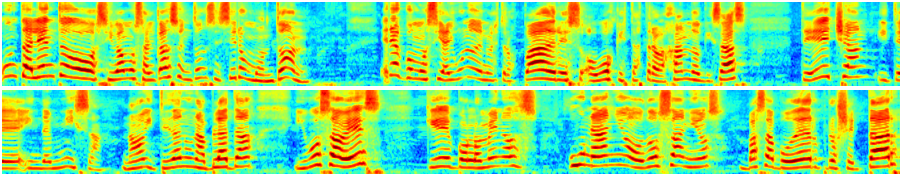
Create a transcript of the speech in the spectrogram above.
un talento, si vamos al caso, entonces era un montón. Era como si alguno de nuestros padres o vos que estás trabajando quizás te echan y te indemnizan, ¿no? Y te dan una plata y vos sabés que por lo menos un año o dos años vas a poder proyectar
